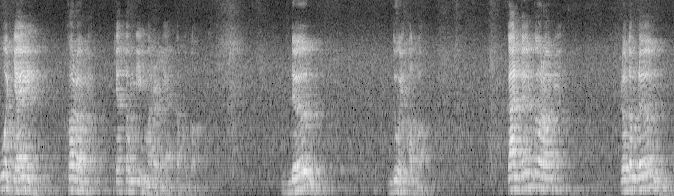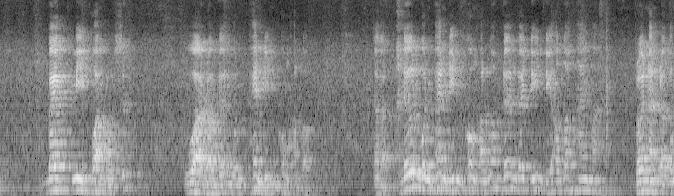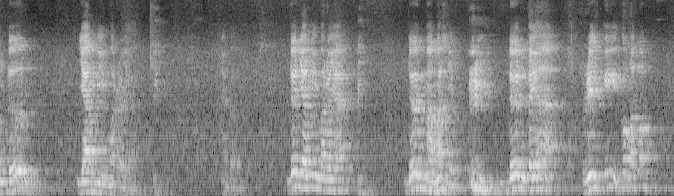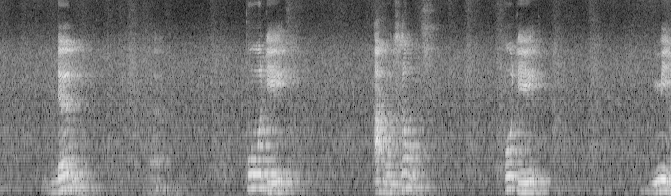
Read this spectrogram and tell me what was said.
หัวใจก็เราจะต้องมีมารยาทกับอัลลอฮ์เดินด้วยอัลลอฮ์การเดินของเราเนี่ยเราต้องเดินแบบมีความรู้สึกว่าเราเดินบนแผ่นดินของอัลลอฮ์ นะครับเดินบนแผ่นดินของอัลลอฮ์เดินโดยตีนที่อัลลอฮ์ให้มา เพราะนั้นเราต้องเดินอย่างมีมารยาทนะครับเดินอย่างมีมารยาทเดินมามัสยิดเดินไปหาริสกีของอัลลอฮ์เดินผู้ที่อาวุโส ผู้ที่มี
